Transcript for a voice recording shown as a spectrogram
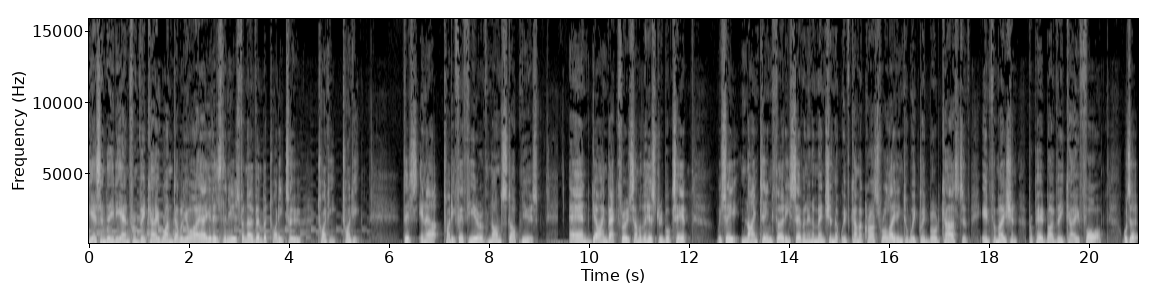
Yes, indeed, Ian from VK1WIA. It is the news for November 22, 2020. This in our 25th year of non stop news. And going back through some of the history books here, we see 1937 in a mention that we've come across relating to weekly broadcasts of information prepared by VK4 was a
